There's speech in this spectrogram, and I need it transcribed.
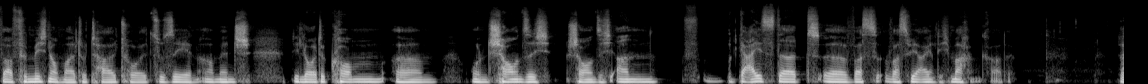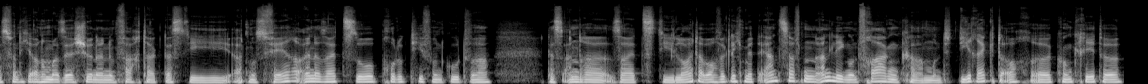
war für mich nochmal total toll zu sehen. Ah Mensch, die Leute kommen ähm, und schauen sich, schauen sich an, begeistert, äh, was, was wir eigentlich machen gerade. Das fand ich auch nochmal sehr schön an dem Fachtag, dass die Atmosphäre einerseits so produktiv und gut war, dass andererseits die Leute aber auch wirklich mit ernsthaften Anliegen und Fragen kamen und direkt auch äh, konkrete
